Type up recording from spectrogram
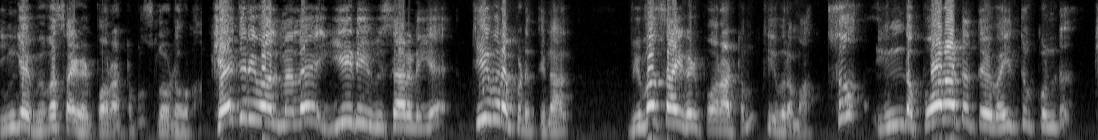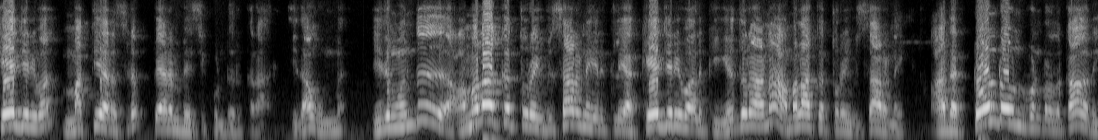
இங்க விவசாயிகள் போராட்டமும் ஸ்லோ டவுன் ஆகும். கேஜ்ரிவால் மேல இடி விசாரணையை தீவிரப்படுத்தினால் விவசாயிகள் போராட்டம் தீவிரமாகும். சோ இந்த போராட்டத்தை வைத்துக்கொண்டு கேஜ்ரிவால் மத்திய அரசிடம் பேரம் பேசி கொண்டிருக்கிறார். இதான் உண்மை. இது வந்து அமலாக்கத்துறை விசாரணை இருக்கு இல்லையா? கேஜ்ரிவாலுக்கு எதிரான அமலாக்கத்துறை விசாரணை. அதை டோன் டவுன் பண்றதுக்காக அதை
